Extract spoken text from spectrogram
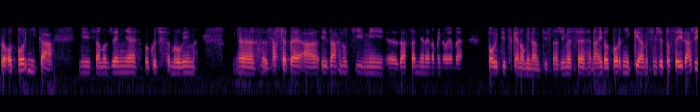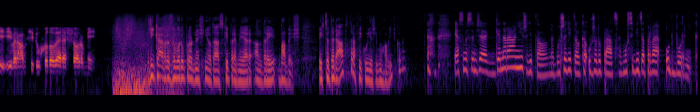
pro odborníka. My samozřejmě, pokud mluvím za sebe a i za hnutí, my zásadně nenominujeme politické nominanty. Snažíme se najít odborníky a myslím, že to se jí daří i v rámci důchodové reformy. Říká v rozhovoru pro dnešní otázky premiér Andrej Babiš. Vy chcete dát trafiku Jiřímu Havlíčkovi? Já si myslím, že generální ředitel nebo ředitelka úřadu práce musí být za prvé odborník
